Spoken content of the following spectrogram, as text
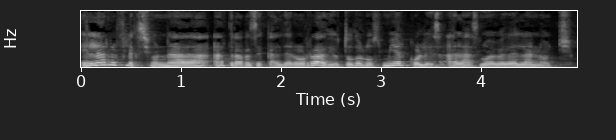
en La Reflexionada a través de Caldero Radio todos los miércoles a las 9 de la noche.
